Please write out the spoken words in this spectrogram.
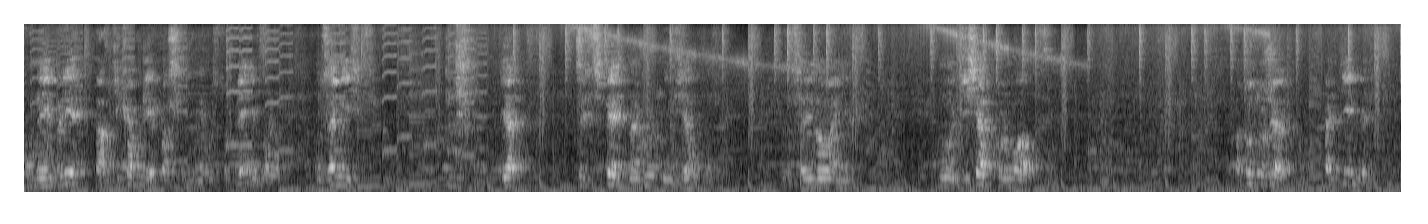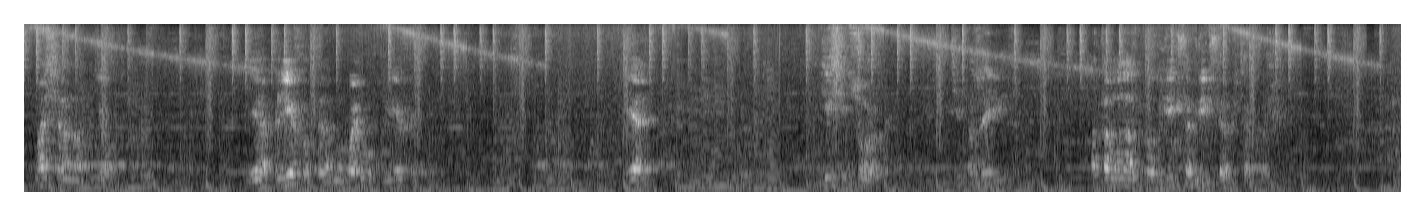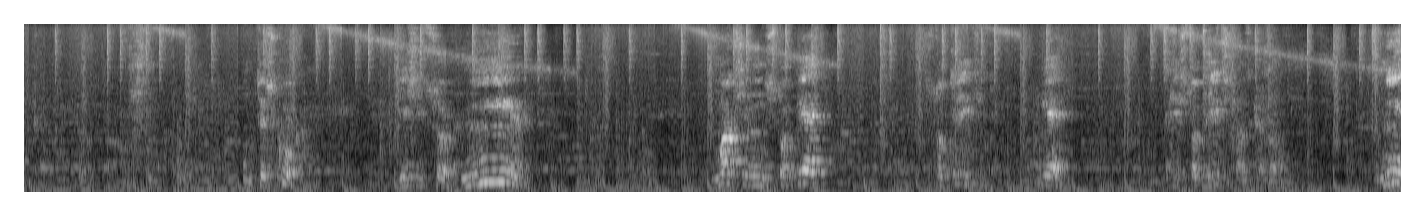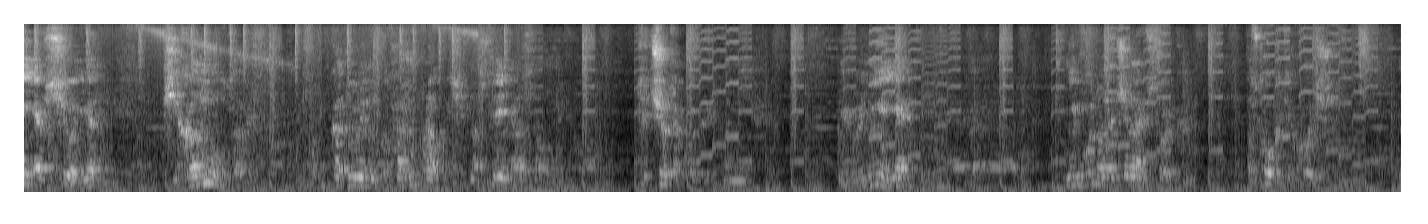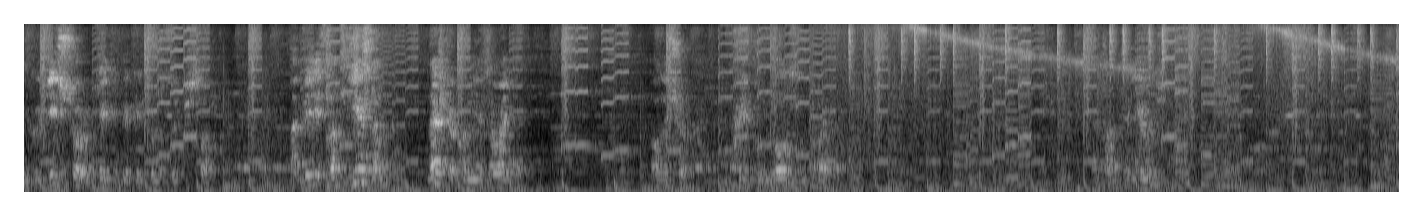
в ноябре, а в декабре последнее выступление было, ну за месяц. Я 35 на грудь не взял даже на соревнованиях. Ну, десятку рвал. А тут уже деньги мастера надо делать. Я приехал, когда мы во Львов приехали. Я 10.40, типа заявил. А там у нас был Виктор Викторович такой. Он, ты сколько? 10.40. Нет. Максимум 105, 135. Или 130, он сказал. Не, я все, я психанул так. К Кадулину подхожу, прапорщик, наш тренер основной. Ты что такой, говорит, на меня? Я говорю, не, я не буду начинать столько. А сколько ты хочешь? Я говорю, 10.40, я тебе, говорит, уже записал. А перед отъездом, знаешь, как он меня заводил? Он еще хриплым голосом проводил. Я там тренируюсь.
